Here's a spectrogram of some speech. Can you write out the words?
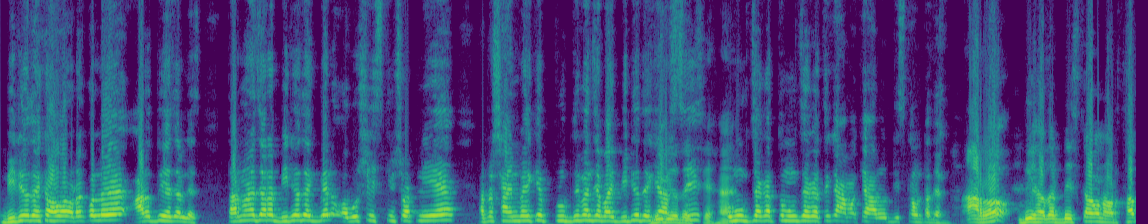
ভিডিও দেখে অর্ডার করলে আরও দুই হাজার লেস তার মানে যারা ভিডিও দেখবেন অবশ্যই স্ক্রিনশট নিয়ে আপনার শাইন ভাইকে প্রুফ দিবেন যে ভাই ভিডিও দেখে আসছি। হ্যাঁ। অমুক জায়গা তমুক জায়গা থেকে আমাকে আরও ডিসকাউন্টটা দেন। আরও দুই হাজার ডিসকাউন্ট অর্থাৎ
